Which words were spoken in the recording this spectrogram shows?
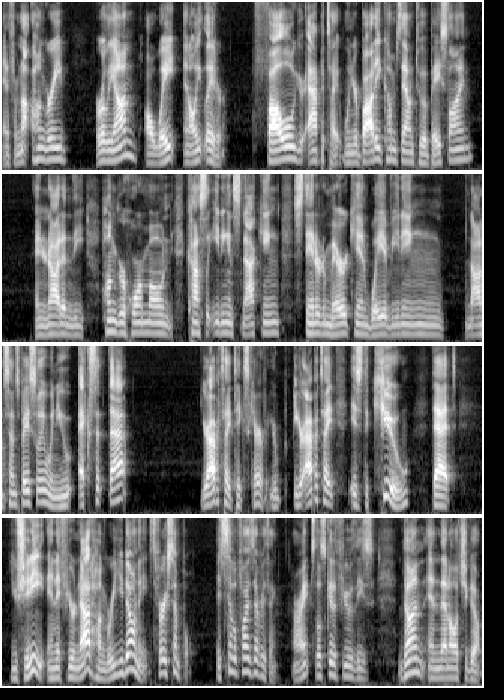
And if I'm not hungry early on, I'll wait and I'll eat later. Follow your appetite. When your body comes down to a baseline and you're not in the hunger hormone, constantly eating and snacking, standard American way of eating nonsense, basically, when you exit that, your appetite takes care of it. Your, your appetite is the cue that you should eat. And if you're not hungry, you don't eat. It's very simple. It simplifies everything. All right. So let's get a few of these done and then I'll let you go.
